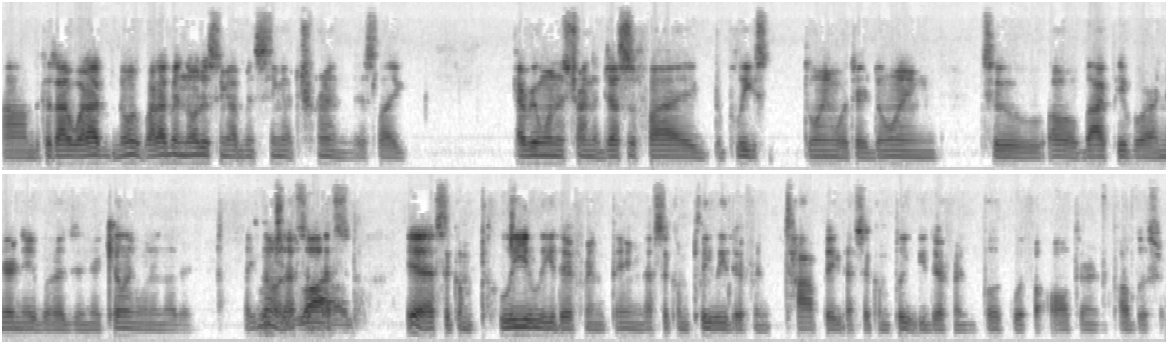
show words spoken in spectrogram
Um, because I what I've no, what I've been noticing, I've been seeing a trend. It's like everyone is trying to justify the police doing what they're doing to oh black people are in their neighborhoods and they're killing one another. Like Which no, that's, a, that's yeah, that's a completely different thing. That's a completely different topic. That's a completely different book with an author and publisher.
